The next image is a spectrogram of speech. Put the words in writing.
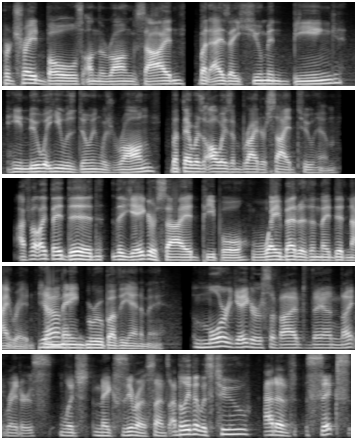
portrayed Bols on the wrong side but as a human being, he knew what he was doing was wrong, but there was always a brighter side to him. I felt like they did the Jaeger side people way better than they did Night Raid, yeah. the main group of the anime. More Jaeger survived than Night Raiders, which makes zero sense. I believe it was two out of six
